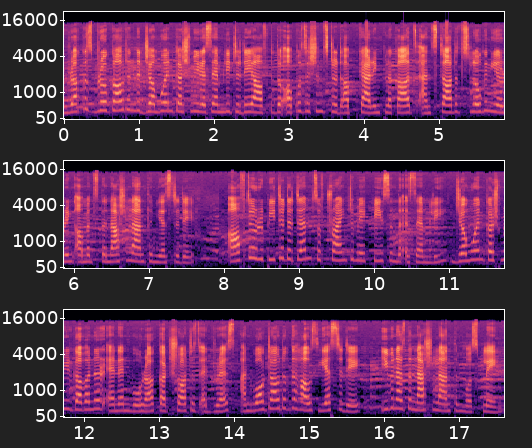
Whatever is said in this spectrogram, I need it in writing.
Ruckus broke out in the Jammu and Kashmir Assembly today after the opposition stood up carrying placards and started sloganeering amidst the national anthem yesterday. After repeated attempts of trying to make peace in the assembly, Jammu and Kashmir Governor N.N. Vohra cut short his address and walked out of the house yesterday even as the national anthem was playing.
